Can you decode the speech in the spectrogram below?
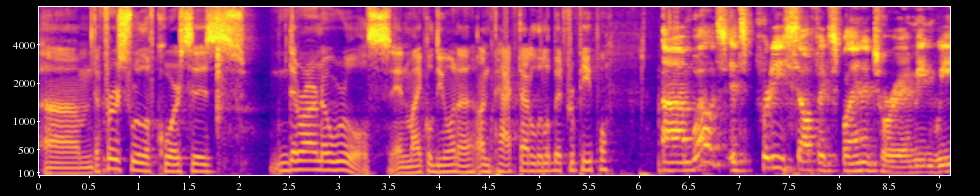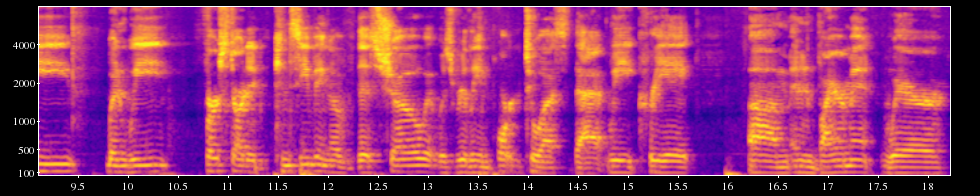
Um, the first rule, of course, is there are no rules. And Michael, do you want to unpack that a little bit for people? Um, well, it's it's pretty self-explanatory. I mean, we when we first started conceiving of this show, it was really important to us that we create um, an environment where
